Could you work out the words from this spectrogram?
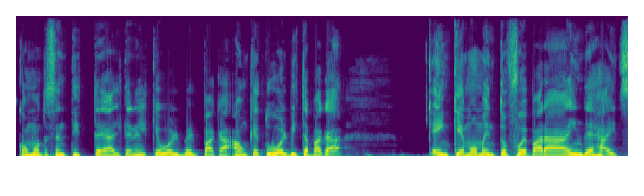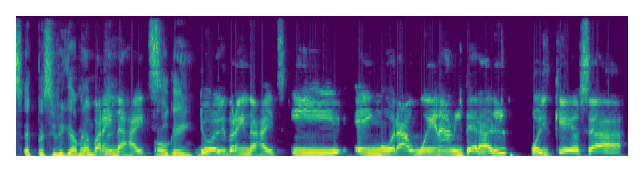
¿cómo te sentiste al tener que volver para acá? Aunque tú volviste para acá, ¿en qué momento? ¿Fue para In the Heights específicamente? Fue para In the Heights. Ok. Yo volví para In the Heights. Y enhorabuena, literal, porque, o sea,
